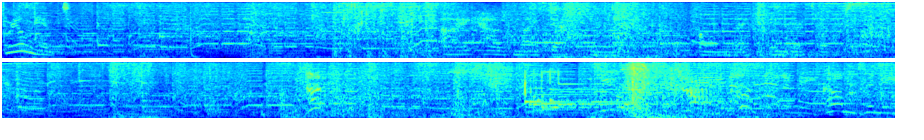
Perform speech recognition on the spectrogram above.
Brilliant. I have my destiny on my fingertips. Come to me.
